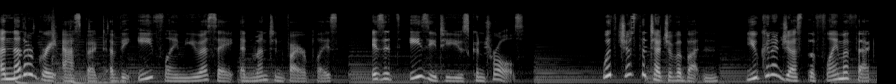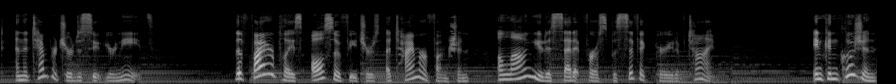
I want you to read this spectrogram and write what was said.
Another great aspect of the E-Flame USA Edmonton fireplace is its easy-to-use controls. With just the touch of a button, you can adjust the flame effect and the temperature to suit your needs. The fireplace also features a timer function allowing you to set it for a specific period of time. In conclusion,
